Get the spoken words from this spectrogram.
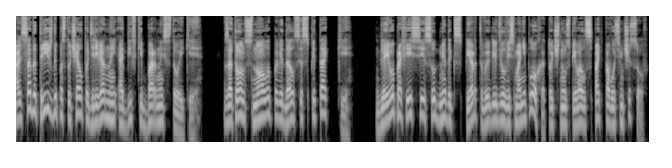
Альсада трижды постучал по деревянной обивке барной стойки. Зато он снова повидался с Питакки. Для его профессии судмедэксперт выглядел весьма неплохо, точно успевал спать по 8 часов.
